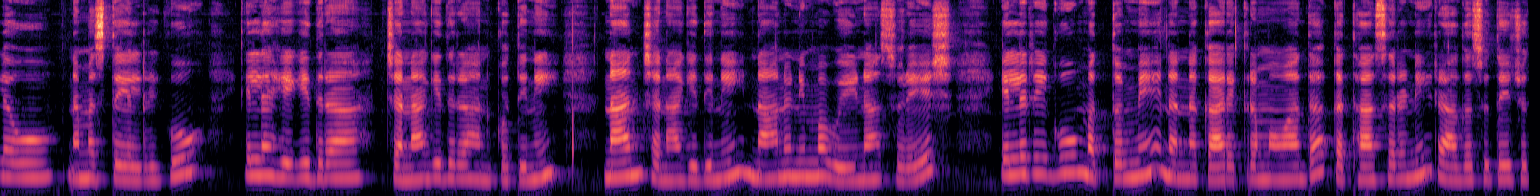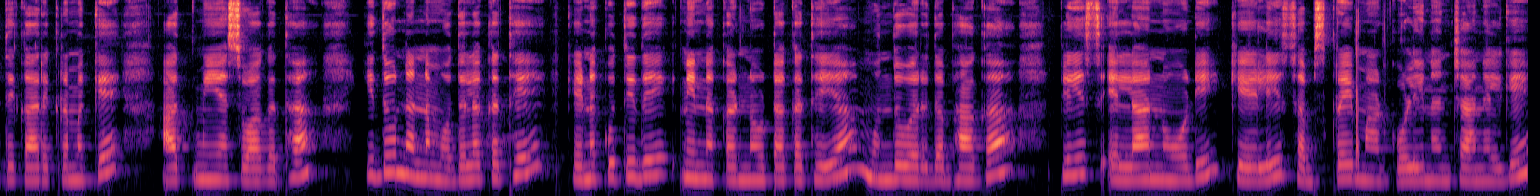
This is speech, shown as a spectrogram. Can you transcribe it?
Hello, ನಮಸ್ತೆ ಎಲ್ರಿಗೂ. ಎಲ್ಲ ಹೇಗಿದ್ದೀರಾ? ಚೆನ್ನಾಗಿದ್ದೀರಾ ಅನ್ಕೋತೀನಿ. ನಾನು ಚೆನ್ನಾಗಿದ್ದೀನಿ. ನಾನು ನಿಮ್ಮ ವೀಣಾ ಸುರೇಶ್. ಎಲ್ಲರಿಗೂ ಮತ್ತೊಮ್ಮೆ ನನ್ನ ಕಾರ್ಯಕ್ರಮವಾದ ಕಥಾಸರಣಿ ರಾಗಸುತೆ ಜೊತೆ ಕಾರ್ಯಕ್ರಮಕ್ಕೆ ಆತ್ಮೀಯ ಸ್ವಾಗತ. ಇದು ನನ್ನ ಮೊದಲ ಕಥೆ. ಕೆಣಕುತ್ತಿದೆ ನಿನ್ನ ಕಣ್ಣೋಟ ಕಥೆಯ ಮುಂದುವರೆದ ಭಾಗ. ಪ್ಲೀಸ್ ಎಲ್ಲ ನೋಡಿ, ಕೇಳಿ, ಸಬ್ಸ್ಕ್ರೈಬ್ ಮಾಡ್ಕೊಳ್ಳಿ ನನ್ನ ಚಾನೆಲ್ಗೆ.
